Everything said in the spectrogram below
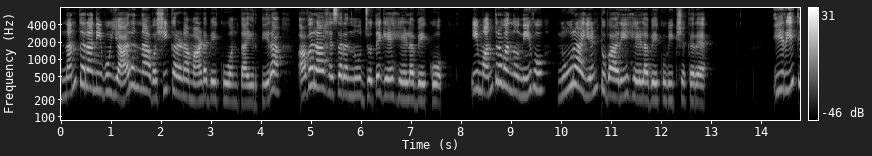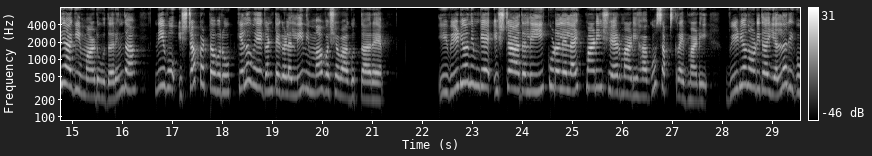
ನಂತರ ನೀವು ಯಾರನ್ನ ವಶೀಕರಣ ಮಾಡಬೇಕು ಅಂತ ಇರ್ತೀರಾ ಅವರ ಹೆಸರನ್ನು ಜೊತೆಗೆ ಹೇಳಬೇಕು. ಈ ಮಂತ್ರವನ್ನು ನೀವು ನೂರ ಎಂಟು ಬಾರಿ ಹೇಳಬೇಕು ವೀಕ್ಷಕರೇ. ಈ ರೀತಿಯಾಗಿ ಮಾಡುವುದರಿಂದ ನೀವು ಇಷ್ಟಪಟ್ಟವರು ಕೆಲವೇ ಗಂಟೆಗಳಲ್ಲಿ ನಿಮ್ಮ ವಶವಾಗುತ್ತಾರೆ. ಈ ವಿಡಿಯೋ ನಿಮಗೆ ಇಷ್ಟ ಆದಲ್ಲಿ ಈ ಕೂಡಲೇ ಲೈಕ್ ಮಾಡಿ, ಶೇರ್ ಮಾಡಿ ಹಾಗೂ ಸಬ್ಸ್ಕ್ರೈಬ್ ಮಾಡಿ. ವಿಡಿಯೋ ನೋಡಿದ ಎಲ್ಲರಿಗೂ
